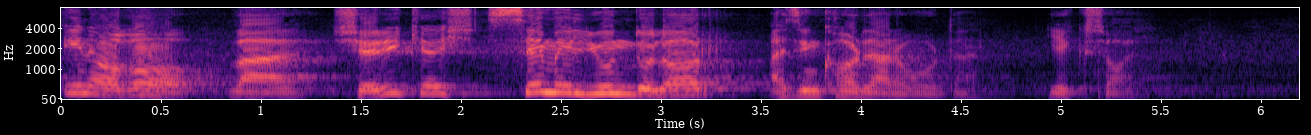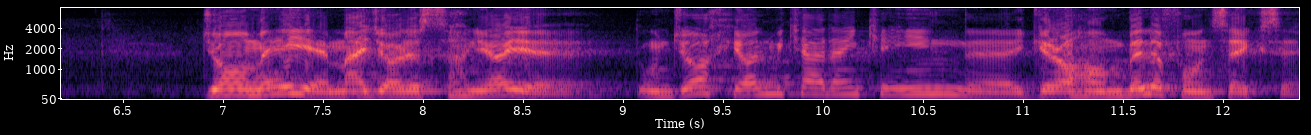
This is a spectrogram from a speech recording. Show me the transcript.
این آقا و شریکش سه میلیون دلار از این کار درآوردن یک سال. جامعه مجارستانی های اونجا خیال می‌کردن که این گراهام بل phone sex ه.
